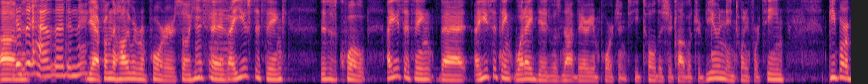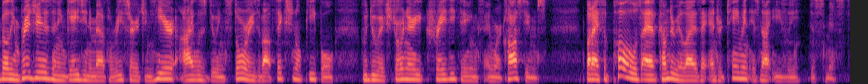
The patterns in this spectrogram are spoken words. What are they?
Um, Does it have that in there? Yeah, from the Hollywood Reporter. So he says, I used to think, this is quote, I used to think that, I used to think what I did was not very important. He told the Chicago Tribune in 2014. People are building bridges and engaging in medical research, and here I was doing stories about fictional people who do extraordinary, crazy things and wear costumes. But I suppose I have come to realize that entertainment is not easily dismissed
